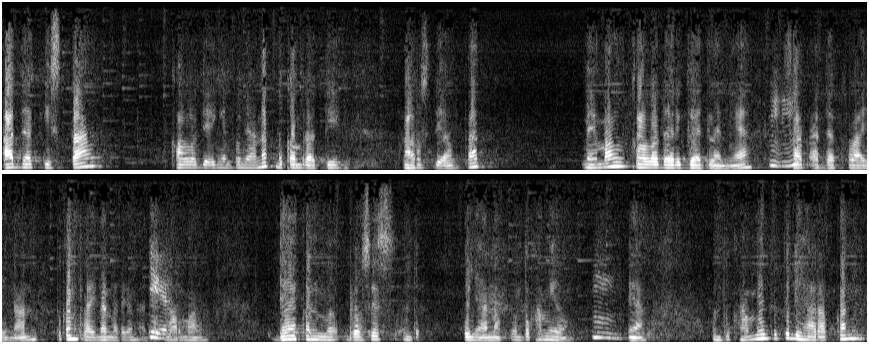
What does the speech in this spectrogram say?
ada kista, kalau dia ingin punya anak bukan berarti harus diangkat. Memang kalau dari guideline-nya Mm-mm. saat ada kelainan, itu kan kelainan berarti kan ada Iya. normal. Dia akan proses untuk punya anak, untuk hamil. Hmm. Ya, untuk hamil itu diharapkan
